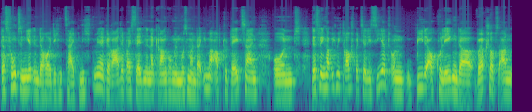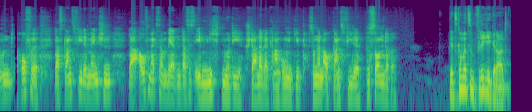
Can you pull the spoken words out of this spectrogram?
das funktioniert in der heutigen Zeit nicht mehr. Gerade bei seltenen Erkrankungen muss man da immer up-to-date sein und deswegen habe ich mich darauf spezialisiert und biete auch Kollegen da Workshops an und hoffe, dass ganz viele Menschen da aufmerksam werden, dass es eben nicht nur die Standarderkrankungen gibt, sondern auch ganz viele besondere. Jetzt kommen wir zum Pflegegrad.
